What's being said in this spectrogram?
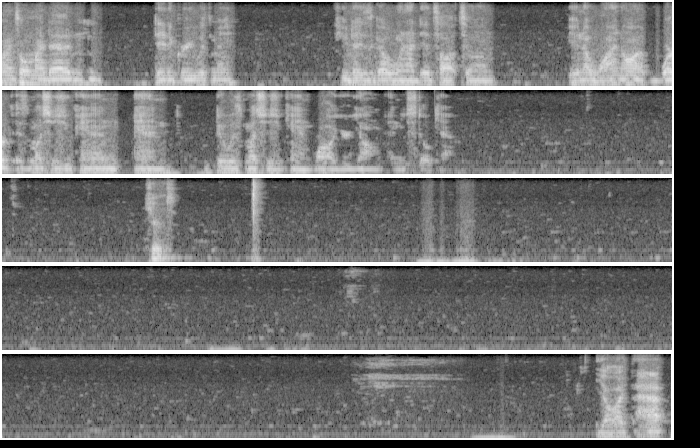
I told my dad, and he did agree with me a few days ago when I did talk to him. You know, why not work as much as you can and do as much as you can while you're young and you still can? Cheers. Y'all like the hat?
